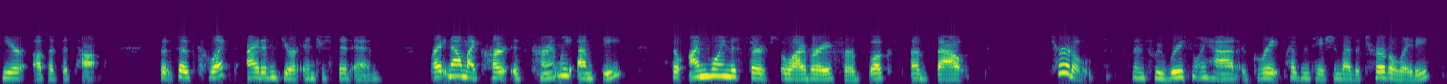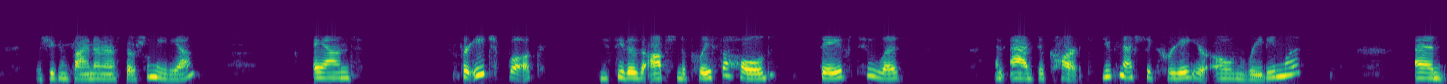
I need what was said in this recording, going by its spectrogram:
here up at the top. So it says collect items you're interested in. Right now my cart is currently empty. So I'm going to search the library for books about turtles since we recently had a great presentation by the Turtle Lady, which you can find on our social media. And for each book, you see there's an option to place a hold, save to list, and add to cart. You can actually create your own reading list. And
